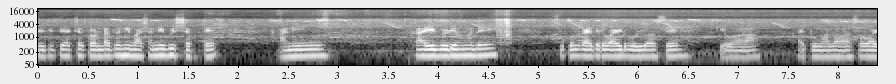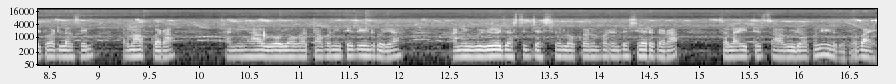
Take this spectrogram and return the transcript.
ते त्याच्या तोंडातून ही भाषा निघूच शकते. आणि काही व्हिडिओमध्ये चुकून काहीतरी वाईट बोललो असेल किंवा काही तुम्हाला असं वाईट वाटलं असेल तर माफ करा. आणि हा व्लॉग आता आपण इथेच एंड करूया. आणि व्हिडिओ जास्तीत जास्त लोकांपर्यंत शेअर करा. चला इथेच हा व्हिडिओ आपण एंड करूया. बाय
